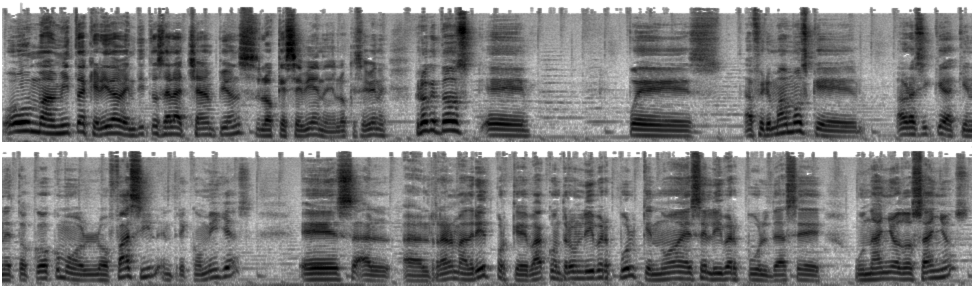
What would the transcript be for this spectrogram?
uh, mamita querida, bendito sea la Champions, lo que se viene, lo que se viene. Creo que todos, eh, pues, afirmamos que ahora sí que a quien le tocó como lo fácil, entre comillas, es al, Real Madrid porque va contra un Liverpool que no es el Liverpool de hace un año o dos años.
